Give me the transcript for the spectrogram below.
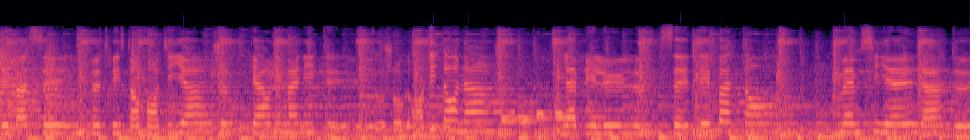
dépasser le triste enfantillage, car l'humanité toujours grandit en âge. La pilule, c'est épatant, même si elle a deux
